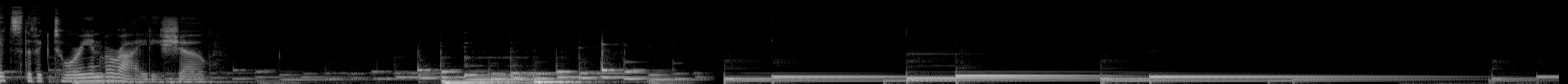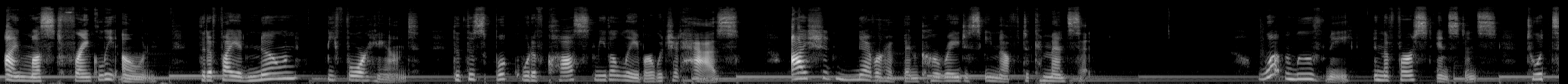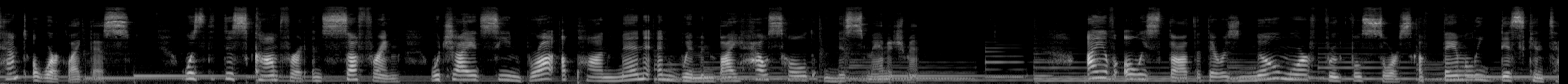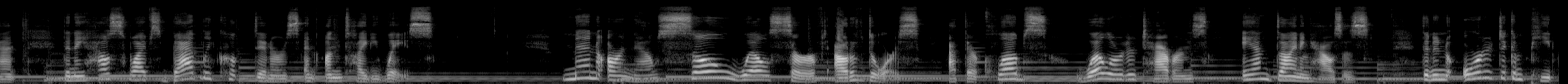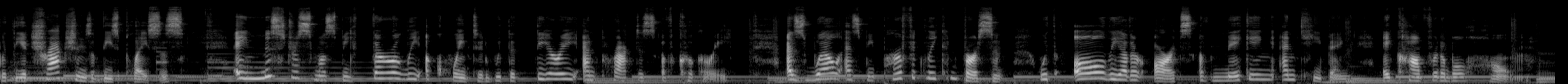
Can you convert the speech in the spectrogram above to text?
It's the Victorian Variety Show. I must frankly own that if I had known beforehand that this book would have cost me the labor which it has, I should never have been courageous enough to commence it. What moved me, in the first instance, to attempt a work like this was the discomfort and suffering which I had seen brought upon men and women by household mismanagement. I have always thought that there is no more fruitful source of family discontent than a housewife's badly cooked dinners and untidy ways. Men are now so well served out of doors, at their clubs, well ordered taverns, and dining houses, that in order to compete with the attractions of these places, a mistress must be thoroughly acquainted with the theory and practice of cookery, as well as be perfectly conversant with all the other arts of making and keeping a comfortable home.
